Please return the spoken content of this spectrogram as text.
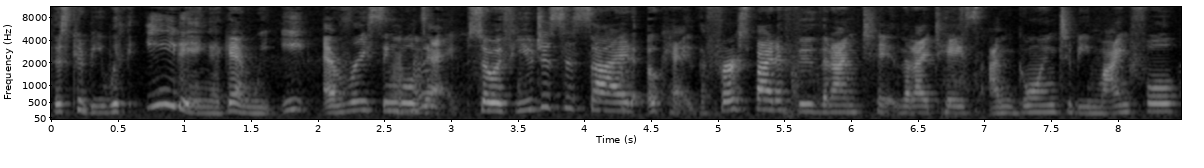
This could be with eating. Again, we eat every single day. So if you just decide, okay, the first bite of food that I'm ta- that I taste, I'm going to be mindful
